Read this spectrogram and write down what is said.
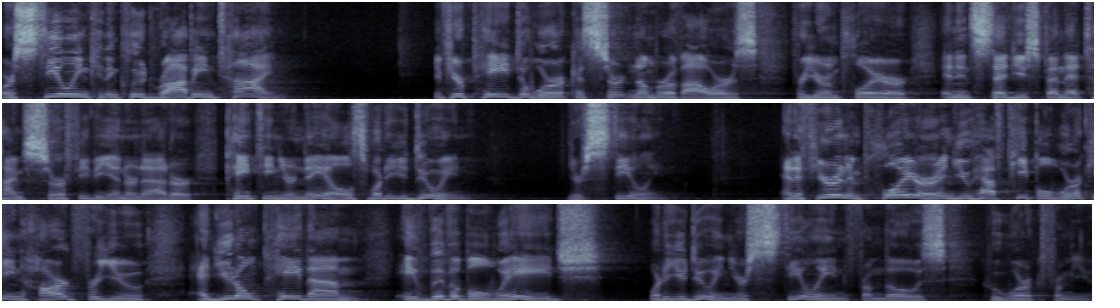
Or stealing can include robbing time. If you're paid to work a certain number of hours for your employer and instead you spend that time surfing the internet or painting your nails, what are you doing? You're stealing. And if you're an employer and you have people working hard for you and you don't pay them a livable wage, what are you doing? You're stealing from those who work from you.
